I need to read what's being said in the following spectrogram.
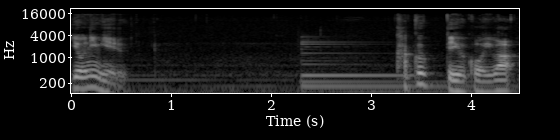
ように見える。書くっていう行為は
